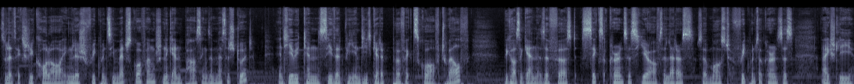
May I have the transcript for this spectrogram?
So let's actually call our English frequency match score function, again passing the message to it. And here we can see that we indeed get a perfect score of 12 because again the first six occurrences here of the letters, the most frequent occurrences, are actually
